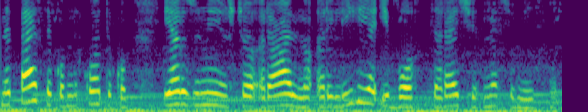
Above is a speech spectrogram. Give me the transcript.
не песиком, не котиком. Я розумію, що реально релігія і Бог це речі несумісні.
